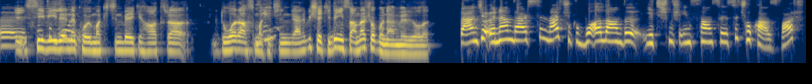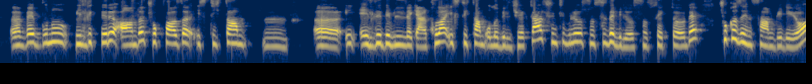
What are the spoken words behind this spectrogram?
Ee, CV'lerine bu... koymak için belki hatıra duvar asmak Yeni... için yani bir şekilde insanlar çok önem veriyorlar. Bence önem versinler çünkü bu alanda yetişmiş insan sayısı çok az var ee, ve bunu bildikleri anda çok fazla istihdam hmm, e, elde edebilirler yani kolay istihdam olabilecekler çünkü biliyorsunuz siz de biliyorsunuz sektörde çok az insan biliyor.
